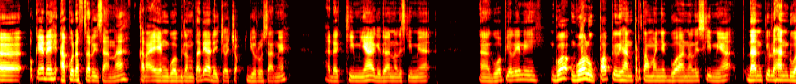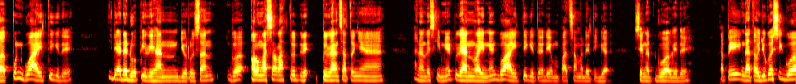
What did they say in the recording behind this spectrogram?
uh, oke okay deh aku daftar di sana. Karena yang gue bilang tadi ada cocok jurusannya. Ada kimia gitu analis kimia Nah, gue pilih nih. Gue gua lupa pilihan pertamanya gue analis kimia dan pilihan dua pun gue IT gitu ya. Jadi ada dua pilihan jurusan. Gue kalau nggak salah tuh pilihan satunya analis kimia, pilihan lainnya gue IT gitu ya D4 sama D3. Seinget gue gitu ya. Tapi nggak tahu juga sih gue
